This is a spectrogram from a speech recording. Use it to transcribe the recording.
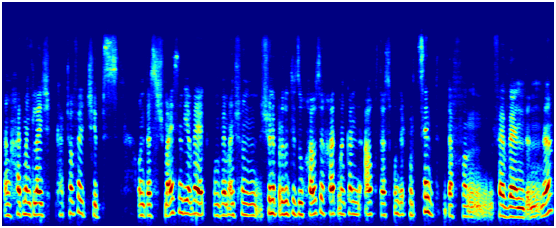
dann hat man gleich Kartoffelchips und das schmeißen wir weg. Und wenn man schon schöne Produkte zu Hause hat, man kann auch das 100 Prozent davon verwenden. Ne?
